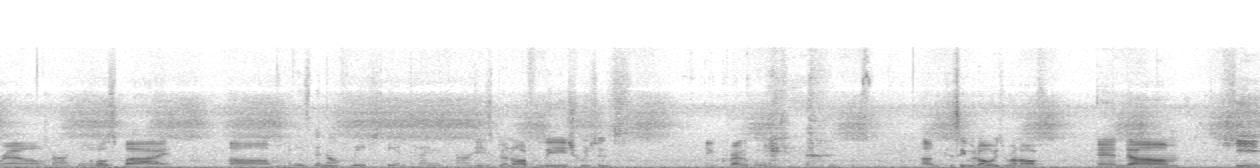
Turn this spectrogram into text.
around Jogging. close by. Um, And he's been off leash the entire time. he's been off leash, which is incredible, because he would always run off. And um, he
